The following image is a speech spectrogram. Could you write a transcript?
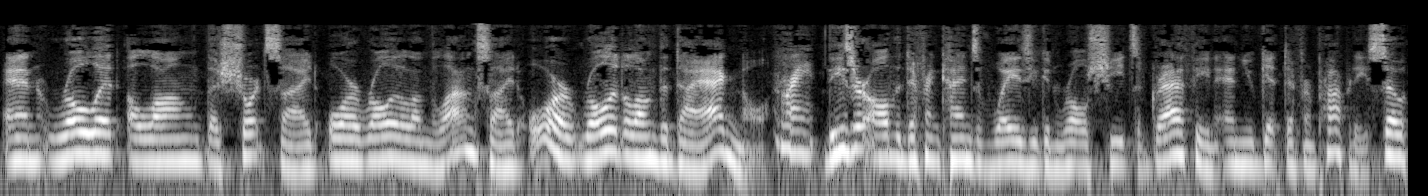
and roll it along the short side, or roll it along the long side, or roll it along the diagonal. Right. These are all the different kinds of ways you can roll sheets of graphene and you get different properties. So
